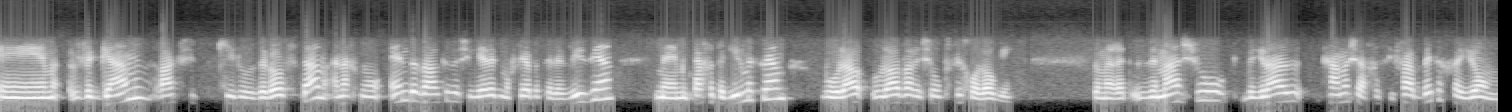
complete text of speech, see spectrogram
אמ, וגם, רק כאילו זה לא סתם, אנחנו, אין דבר כזה שילד מופיע בטלוויזיה מתחת לגיל מסוים והוא לא, לא עבר אישור פסיכולוגי. זאת אומרת, זה משהו, בגלל כמה שהחשיפה, בטח היום,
